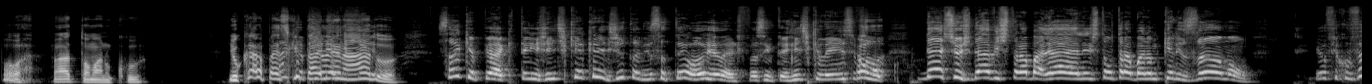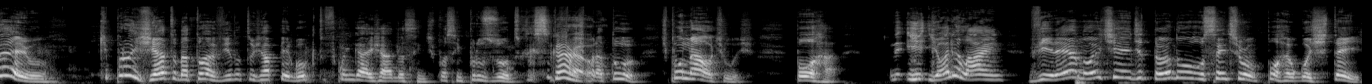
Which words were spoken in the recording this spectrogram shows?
Porra, vai tomar no cu. E o cara parece que, que tá alienado. Que... Sabe o que é pior? Que tem gente que acredita nisso até hoje, né? Tipo assim, tem gente que lê isso e fala: Deixa os devs trabalhar, eles estão trabalhando porque eles amam. Eu fico, velho, que projeto da tua vida tu já pegou que tu ficou engajado assim? Tipo assim, pros outros. O que isso Cara, faz pra tu? Tipo o Nautilus. Porra. E, e olha lá, hein? Virei a noite editando o Saints Row. Porra, eu gostei.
